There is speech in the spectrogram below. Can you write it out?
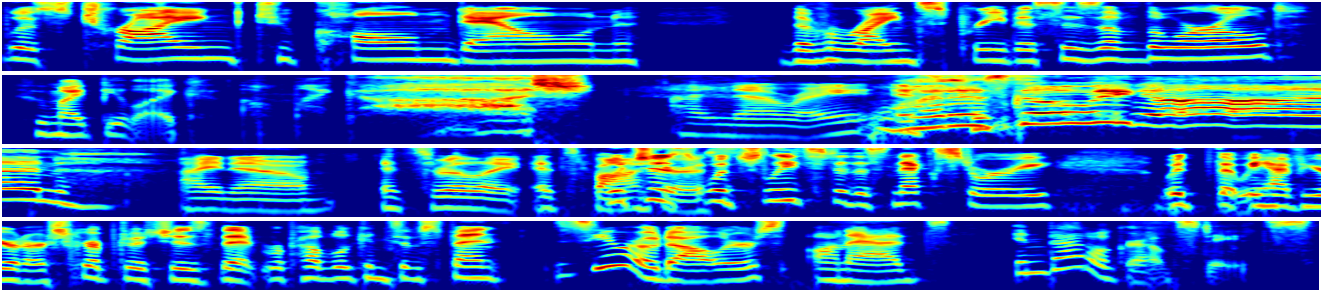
was trying to calm down the Reince Priebus's of the world who might be like, "Oh my gosh, I know, right? what It's is just- going on?" I know. It's really. It's bonkers. Which is which leads to this next story with, that we have here in our script, which is that Republicans have spent zero dollars on ads in battleground states.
